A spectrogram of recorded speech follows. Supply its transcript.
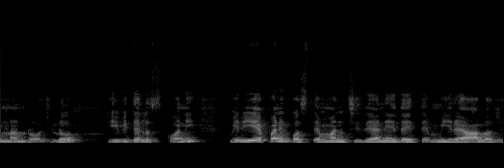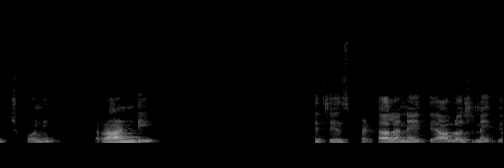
ఉన్న రోజులు. ఇవి తెలుసుకొని మీరు ఏ పనికి వస్తే మంచిది అనేది అయితే మీరే ఆలోచించుకొని రాండి. చేసి పెట్టాలని అయితే ఆలోచన అయితే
